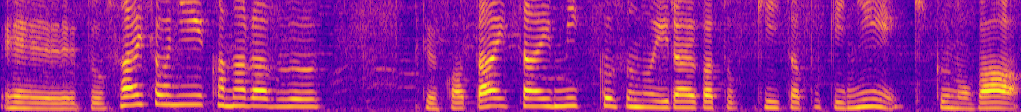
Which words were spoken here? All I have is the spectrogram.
えーと、最初に必ずっていうか大体ミックスの依頼がと聞いた時に聞くのが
